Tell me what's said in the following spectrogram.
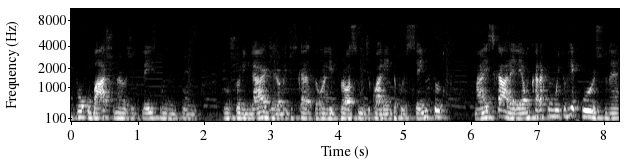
um pouco baixo, né, os de 3 para um, um, um shooting guard, geralmente os caras estão ali próximo de 40%, mas, cara, ele é um cara com muito recurso, né,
